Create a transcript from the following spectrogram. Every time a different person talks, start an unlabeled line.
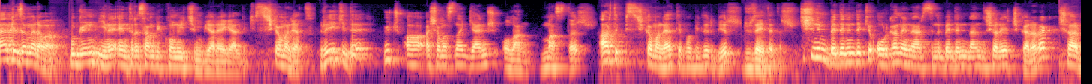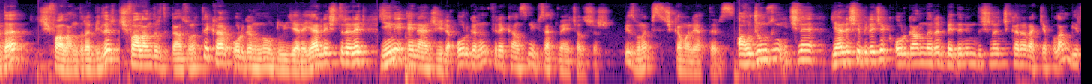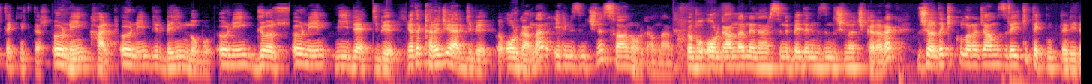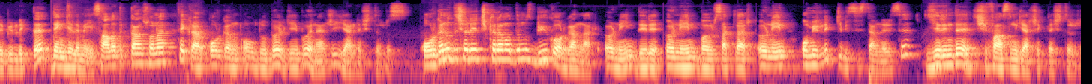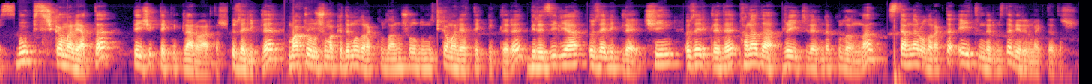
Herkese merhaba. Bugün yine enteresan bir konu için bir araya geldik. Psikik ameliyat. Reiki'de 3A aşamasına gelmiş olan master artık psikik ameliyat yapabilir bir düzeydedir. Kişinin bedenindeki organ enerjisini bedeninden dışarıya çıkararak dışarıda şifalandırabilir. Şifalandırdıktan sonra tekrar organın olduğu yere yerleştirerek yeni enerjiyle organın frekansını yükseltmeye çalışır. Biz buna psikik ameliyat deriz. Avucumuzun içine yerleşebilecek organları bedenin dışına çıkararak yapılan bir tekniktir. Örneğin kalp, örneğin bir beyin lobu, örneğin göz, örneğin mide gibi ya da karaciğer gibi organlar elimizin içine sığan organlar. Ve bu organların enerjisini bedenimizin dışına çıkararak dışarıdaki kullanacağımız reiki teknikleriyle birlikte dengelemeyi sağladıktan sonra tekrar organın olduğu bölgeye bu enerjiyi yerleştiririz. Organı dışarıya çıkaramadığımız büyük organlar, örneğin deri, örneğin bağırsaklar, örneğin omurilik gibi sistemler ise yerinde şifasını gerçekleştiririz. Bu psikik ameliyatta değişik teknikler vardır. Özellikle makro oluşum akademi olarak kullanmış olduğumuz psikik ameliyat teknikleri Brezilya, özellikle Çin, özellikle de Kanada reikilerinde kullanılan sistemler olarak da eğitimlerimizde verilmektedir.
